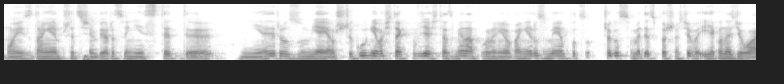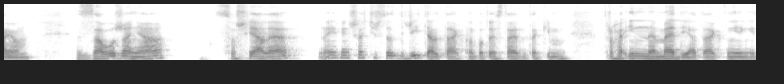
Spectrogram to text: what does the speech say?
Moim zdaniem przedsiębiorcy niestety nie rozumieją, szczególnie właśnie tak jak powiedziałeś, ta zmiana pokoleniowa, nie rozumieją, po co, czego są media społecznościowe i jak one działają. Z założenia sociale, no i w większości to jest digital, tak, no bo to jest takim trochę inne media, tak, nie, nie,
